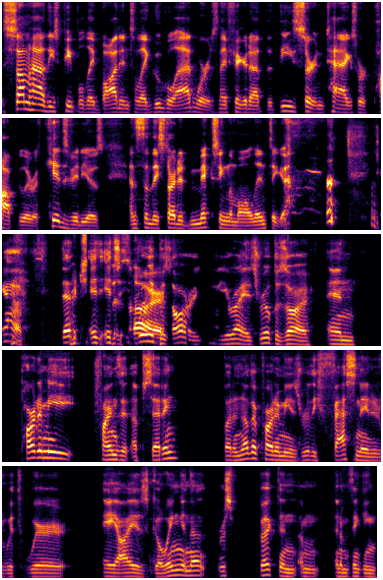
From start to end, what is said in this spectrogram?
somehow these people they bought into like Google AdWords and they figured out that these certain tags were popular with kids videos and so they started mixing them all in together. yeah that it, it's bizarre. really bizarre you're right it's real bizarre and part of me finds it upsetting but another part of me is really fascinated with where ai is going in that respect and i'm and i'm thinking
